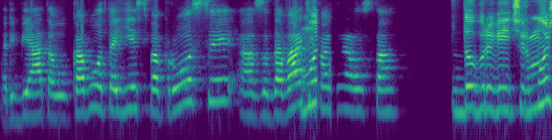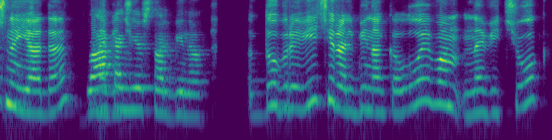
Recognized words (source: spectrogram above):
Ребята, у кого-то есть вопросы, а, задавайте, Мой... пожалуйста. Добрый вечер, можно я, да? Да, Новичок? конечно, Альбина. Добрый вечер, Альбина Калоева, новичок.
